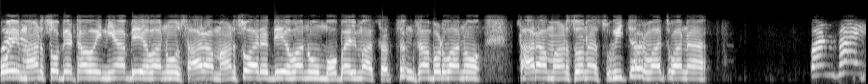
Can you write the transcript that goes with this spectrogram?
કોઈ માણસો બેઠા હોય ત્યાં બેહવાનું સારા માણસો હારે બેહવાનું મોબાઈલમાં સત્સંગ સાંભળવાનો સારા માણસોના સુવિચાર વાંચવાના પણ ભાઈ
